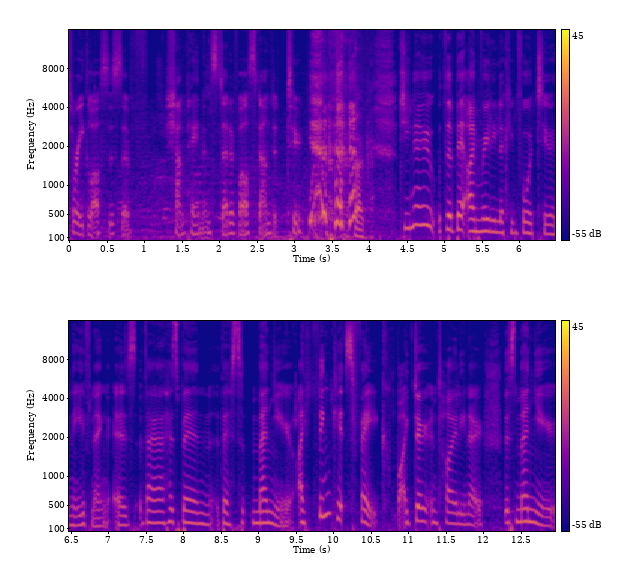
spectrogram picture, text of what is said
three glasses of champagne instead of our standard two. okay. Do you know the bit I'm really looking forward to in the evening is there has been this menu. I think it's fake, but I don't entirely know. This menu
